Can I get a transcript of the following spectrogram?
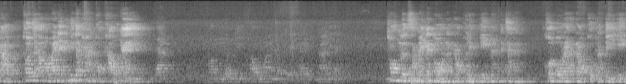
เก่าๆเขาจะเอามาไว้ในพิพิธภัณฑ์ของเขาไง แต่ก่อนนะเราผลิตเองนะอาจารย์ คนโบราณเราขุดและตีเอง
